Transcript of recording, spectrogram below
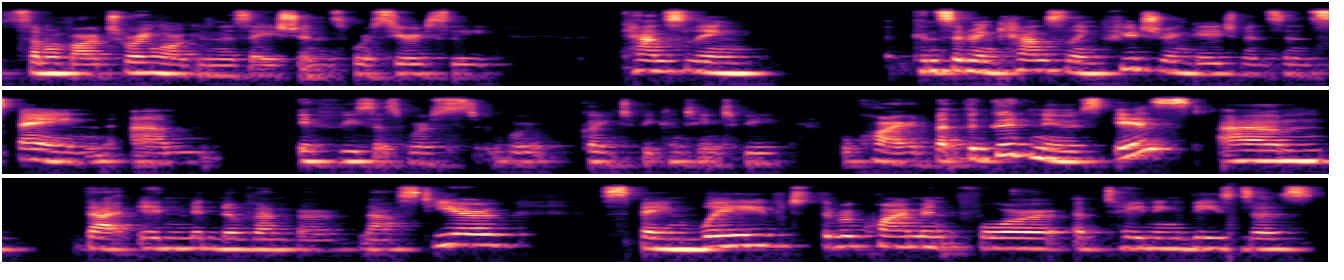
some of our touring organizations were seriously canceling, considering canceling future engagements in Spain um, if visas were, were going to be continue to be required. But the good news is um, that in mid-November last year, Spain waived the requirement for obtaining visas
